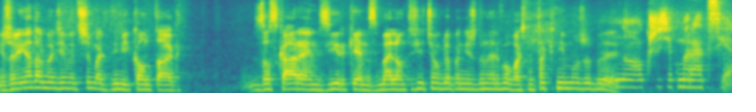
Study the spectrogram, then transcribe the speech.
jeżeli nadal będziemy trzymać z nimi kontakt z Oskarem, z Irkiem, z Melą, ty się ciągle będziesz denerwować. No tak nie może być. No, Krzysiek ma rację.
